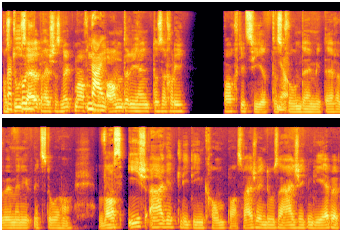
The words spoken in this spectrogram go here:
Also du selber hast das nicht gemacht, Nein. aber andere haben das ein bisschen praktiziert, das ja. gefunden mit der will man nichts mehr zu tun haben. Was ist eigentlich dein Kompass? Weißt du, wenn du sagst, irgendwie eben,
